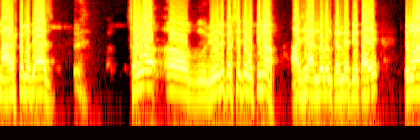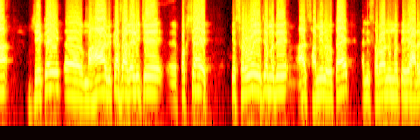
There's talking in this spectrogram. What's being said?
महाराष्ट्रामध्ये आज सर्व विरोधी पक्षाच्या वतीनं आज हे आंदोलन करण्यात येत आहे. तेव्हा जे काही महाविकास आघाडीचे पक्ष आहेत ते सर्व याच्यामध्ये आज सामील होत आहेत आणि सर्वानुमते हे आर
